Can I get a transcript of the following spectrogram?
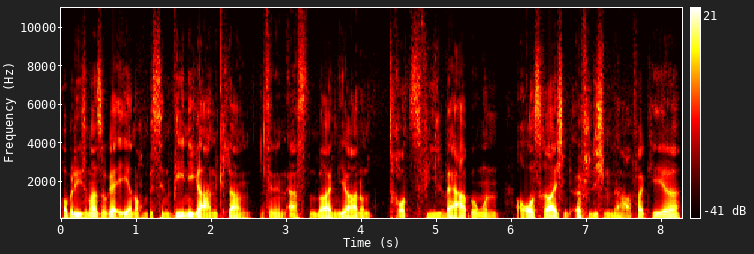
aber diesmal sogar eher noch ein bisschen weniger Anklang als in den ersten beiden Jahren. Und trotz viel Werbung und ausreichend öffentlichem Nahverkehr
